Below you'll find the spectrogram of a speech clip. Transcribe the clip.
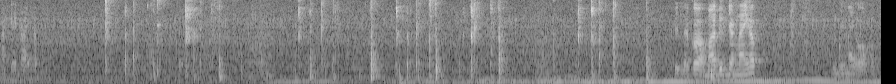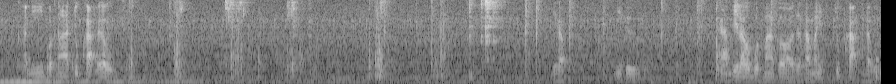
งัดใกล้ๆครับเสร็จแล้วก็มาดึงยางในครับ ดึงยางในออกครับ อันนี้บดมาจุ๊บขาดแล้วครับผมนี่ครับ นี่คือ การที่เราบดมาก็จะทำให้จุ๊บขาดนะครับผม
